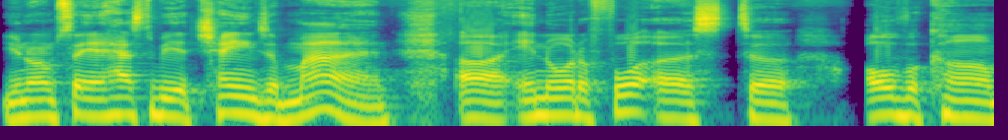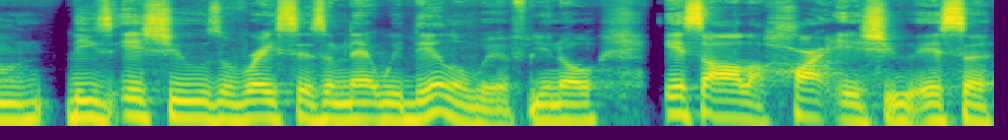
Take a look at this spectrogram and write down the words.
You know what I'm saying? It has to be a change of mind uh, in order for us to overcome these issues of racism that we're dealing with. You know, it's all a heart issue. It's a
